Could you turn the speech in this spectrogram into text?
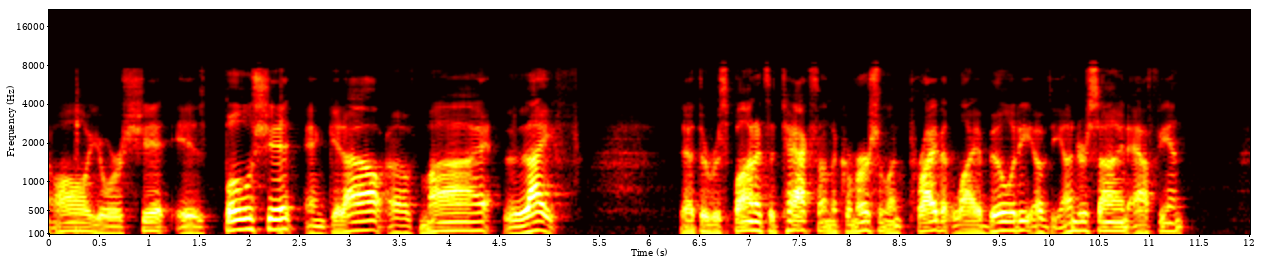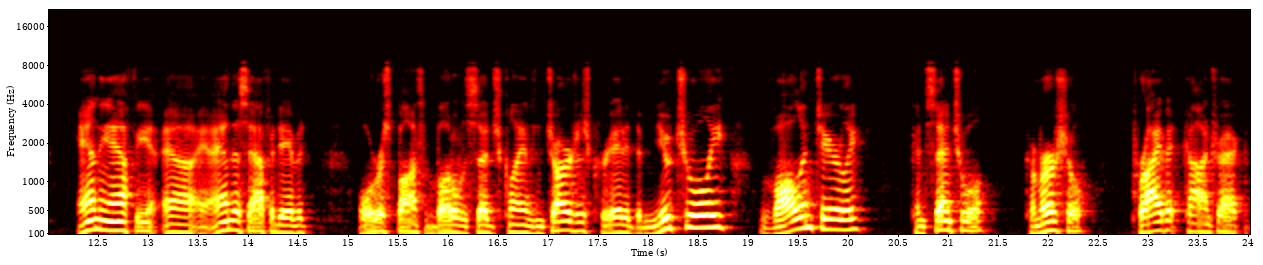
all your shit is bullshit, and get out of my life that the respondent's attacks on the commercial and private liability of the undersigned affiant and the affiant, uh, and this affidavit or response rebuttal to such claims and charges created the mutually, voluntarily, consensual, commercial, private contract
